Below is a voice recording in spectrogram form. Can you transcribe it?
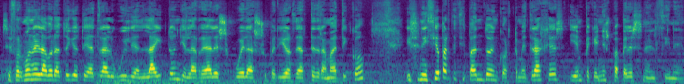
Se formó en el laboratorio teatral William Lighton y en la Real Escuela Superior de Arte Dramático y se inició participando en cortometrajes y en pequeños papeles en el cine.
